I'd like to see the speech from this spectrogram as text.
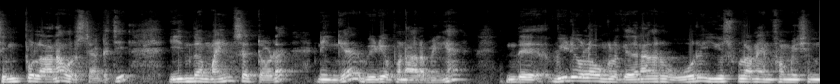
சிம்பிளான ஒரு ஸ்ட்ராட்டஜி இந்த மைண்ட் செட்டோட நீங்கள் வீடியோ பண்ண ஆரம்பிங்க. இந்த வீடியோவில் உங்களுக்கு எதனாவது ஒரு யூஸ்ஃபுல்லான இன்ஃபர்மேஷன்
